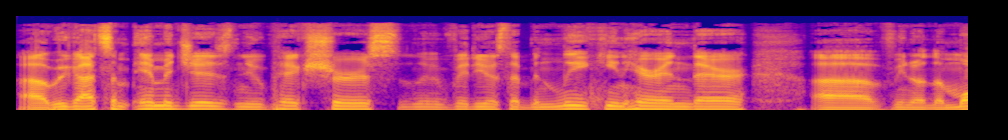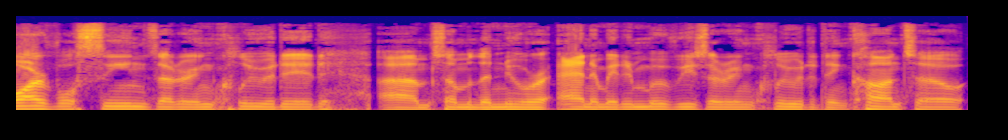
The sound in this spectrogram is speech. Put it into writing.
Uh, we got some images, new pictures, new videos that have been leaking here and there of you know the Marvel scenes that are included, um, some of the newer animated movies that are included Encanto,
